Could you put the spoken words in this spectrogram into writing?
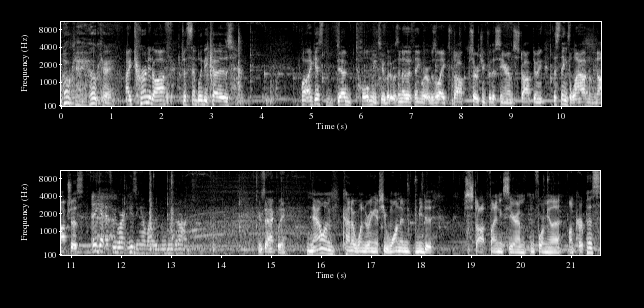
Okay, okay. I turned it off just simply because, well, I guess Deb told me to, but it was another thing where it was like, stop searching for the serum, stop doing. This thing's loud and obnoxious. And again, if we weren't using it, why would we leave it on? Exactly. Now I'm kind of wondering if she wanted me to stop finding serum and formula on purpose.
